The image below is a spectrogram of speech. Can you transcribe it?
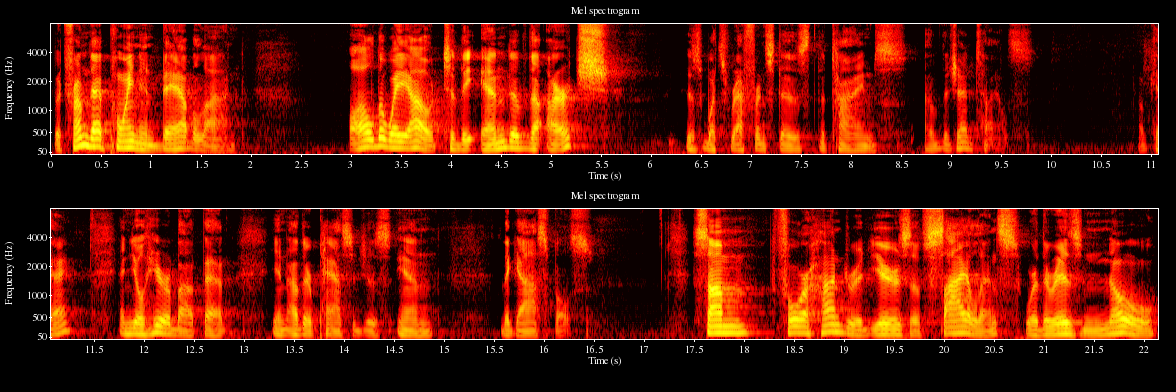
But from that point in Babylon, all the way out to the end of the arch is what's referenced as the times of the Gentiles. Okay? And you'll hear about that in other passages in the Gospels. Some 400 years of silence where there is no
